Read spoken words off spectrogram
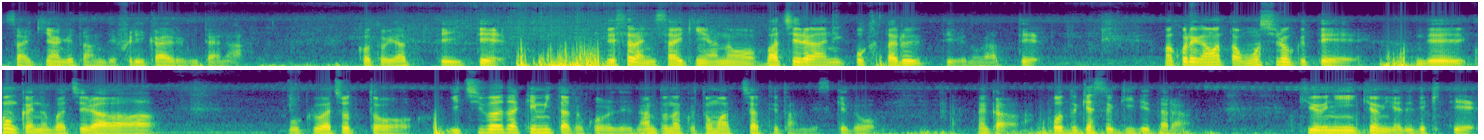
最近挙げたんで振り返るみたいなことをやっていてでさらに最近あのバチェラーを語るっていうのがあってまあ、これがまた面白くてで今回の「バチェラー」は僕はちょっと1話だけ見たところでなんとなく止まっちゃってたんですけどなんかポッドキャスト聞いてたら急に興味が出てきて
